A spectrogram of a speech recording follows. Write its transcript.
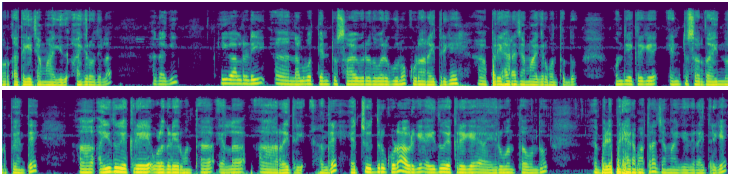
ಅವ್ರ ಖಾತೆಗೆ ಜಮಾ ಆಗಿದೆ, ಆಗಿರೋದಿಲ್ಲ. ಹಾಗಾಗಿ ಈಗ ಆಲ್ರೆಡಿ ನಲವತ್ತೆಂಟು ಸಾವಿರದವರೆಗೂ ಕೂಡ ರೈತರಿಗೆ ಪರಿಹಾರ ಜಮಾ ಆಗಿರುವಂಥದ್ದು. ಒಂದು ಎಕರೆಗೆ ಎಂಟು ಸಾವಿರದ ಐದುನೂರು ರೂಪಾಯಿ ಅಂತೆ. ಆ, ಐದು ಎಕರೆ ಒಳಗಡೆ ಇರುವಂಥ ಎಲ್ಲ ರೈತರಿಗೆ ಅಂದರೆ ಹೆಚ್ಚು ಇದ್ದರೂ ಕೂಡ ಅವರಿಗೆ ಐದು ಎಕರೆಗೆ ಇರುವಂಥ ಒಂದು ಬೆಳೆ ಪರಿಹಾರ ಮಾತ್ರ ಜಮಾ ಆಗಿದೆ ರೈತರಿಗೆ.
